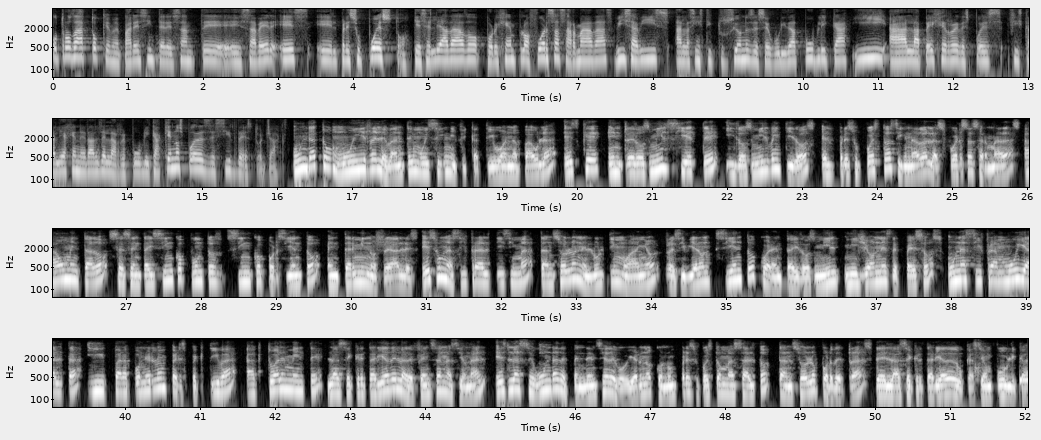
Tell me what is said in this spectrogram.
Otro dato que me parece interesante eh, saber es el presupuesto que se le ha dado, por ejemplo, a Fuerzas Armadas vis a vis a las instituciones de seguridad pública y a la PGR, después Fiscalía General de la República. ¿Qué nos puedes decir de esto, Jack? Un dato muy relevante y muy significativo, Ana Paula, es que entre 2007 y 2022 el presupuesto asignado a las Fuerzas Armadas ha aumentado 65.5% en términos reales. Es una cifra altísima. Tan solo en el último año recibieron 142 mil millones de pesos, una cifra muy alta y para ponerlo en perspectiva, actualmente la Secretaría de la Defensa Nacional es la segunda dependencia de gobierno con un presupuesto más alto, tan solo por detrás de la Secretaría de Educación Pública.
